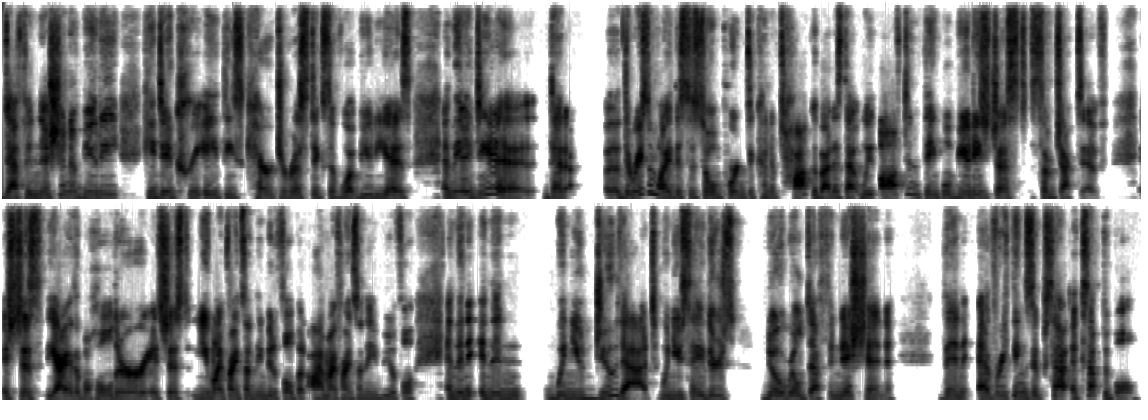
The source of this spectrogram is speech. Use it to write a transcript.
definition of beauty, he did create these characteristics of what beauty is. And the idea that uh, the reason why this is so important to kind of talk about is that we often think, well, beauty's just subjective. It's just the eye of the beholder. It's just you might find something beautiful, but I might find something beautiful. And then, and then when you do that, when you say there's no real definition, then everything's accept- acceptable.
